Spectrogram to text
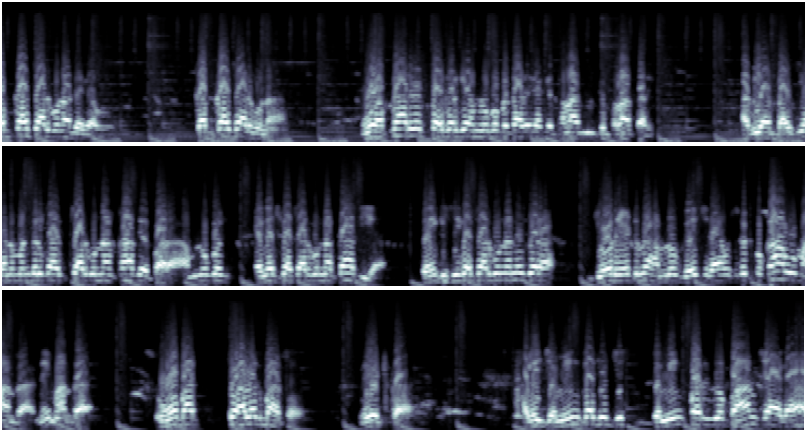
कब का चार गुना देगा वो? कब का चार गुना? वो अपना रेट तय करके हम लोग को बता देगा कि फला दिन के फला तारीख। अभी आप बाईसी अनुमंडल का चार गुना कहाँ दे पा रहा? हम लोग को एनएच का चार गुना कहाँ दिया? कहीं किसी का चार गुना नहीं करा। जो रेट में हम लोग बेच रहे हैं, उस रेट को कहा वो मान रहा है? नहीं मान रहा है। वो बात तो अलग बात है रेट का। खाली ज़मीन का जो जिस ज़मीन पर जो बाँध जाएगा,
